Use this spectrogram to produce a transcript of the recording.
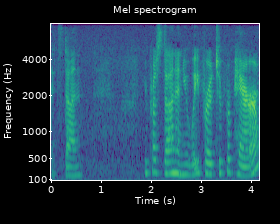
it's done. You press done and you wait for it to prepare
